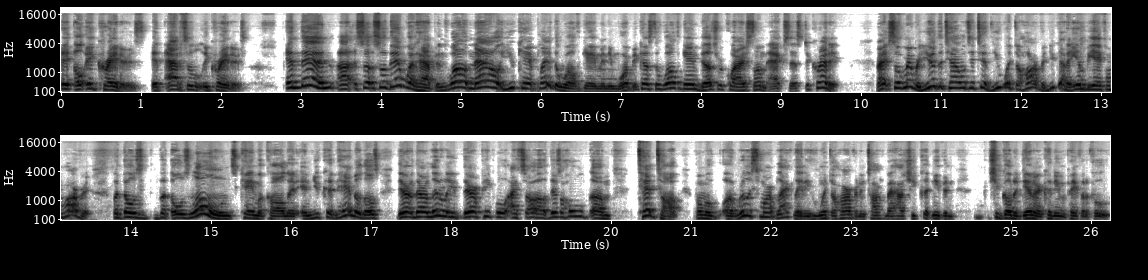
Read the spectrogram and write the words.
It, oh, it craters. It absolutely craters. And then, uh, so so then what happens? Well, now you can't play the wealth game anymore because the wealth game does require some access to credit, right? So remember, you're the talented tip. You went to Harvard. You got an MBA from Harvard, but those but those loans came a calling, and, and you couldn't handle those. There there are literally there are people I saw. There's a whole um, TED talk from a, a, really smart black lady who went to Harvard and talked about how she couldn't even she'd go to dinner and couldn't even pay for the food.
